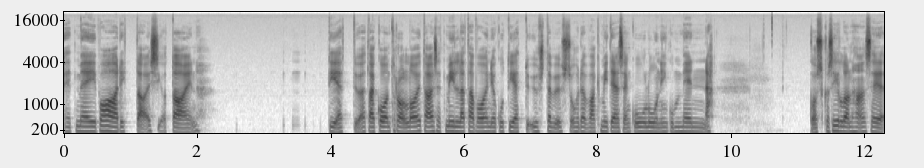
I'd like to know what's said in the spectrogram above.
että me ei vaadittaisi jotain tiettyä tai kontrolloitaisi, että millä tavoin joku tietty ystävyyssuhde, vaikka miten sen kuuluu niin kuin mennä, koska silloinhan se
